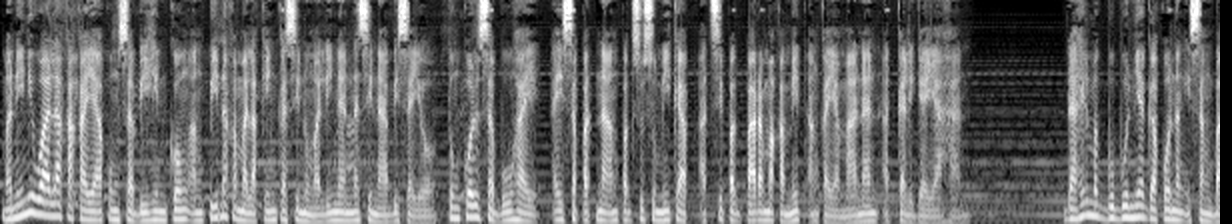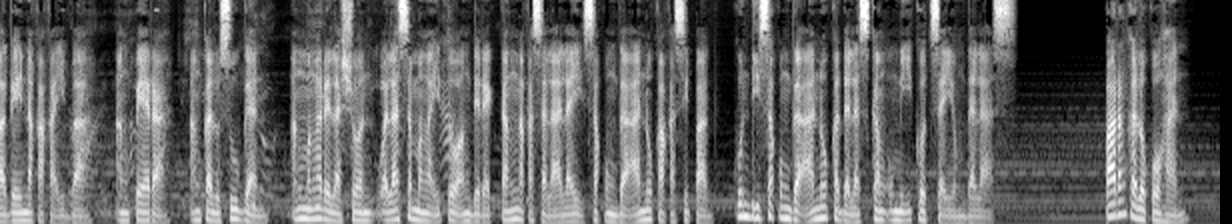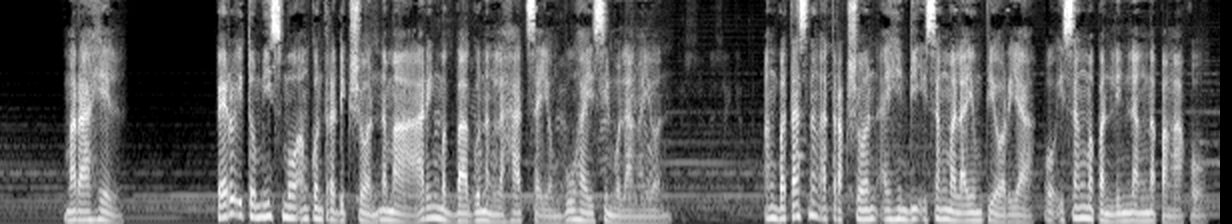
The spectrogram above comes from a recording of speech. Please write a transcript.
Maniniwala ka kaya kung sabihin kong ang pinakamalaking kasinungalingan na sinabi sa'yo tungkol sa buhay ay sapat na ang pagsusumikap at sipag para makamit ang kayamanan at kaligayahan. Dahil magbubunyag ako ng isang bagay na kakaiba, ang pera, ang kalusugan, ang mga relasyon, wala sa mga ito ang direktang nakasalalay sa kung gaano kakasipag, kundi sa kung gaano kadalas kang umiikot sa iyong dalas. Parang kalokohan? Marahil. Pero ito mismo ang kontradiksyon na maaaring magbago ng lahat sa iyong buhay simula ngayon. Ang batas ng atraksyon ay hindi isang malayong teorya o isang mapanlinlang na pangako.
